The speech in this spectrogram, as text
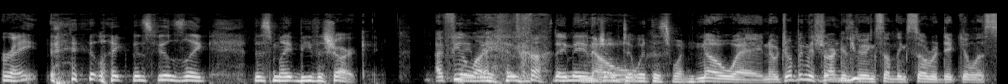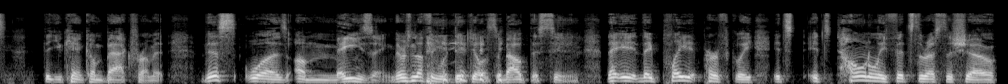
Right? like this feels like this might be the shark. I feel They may like have, they may have No. jumped it with this one. No way. No, jumping the shark is doing something so ridiculous that you can't come back from it. This was amazing. There's nothing ridiculous about this scene. They they played it perfectly. It's it's tonally fits the rest of the show.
